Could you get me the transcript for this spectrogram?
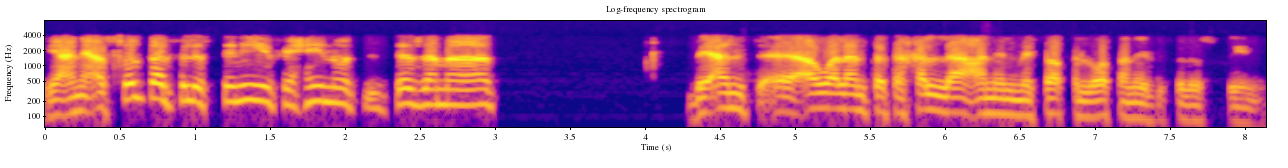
يعني السلطة الفلسطينية في حين التزمت بأن أولا تتخلى عن الميثاق الوطني الفلسطيني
